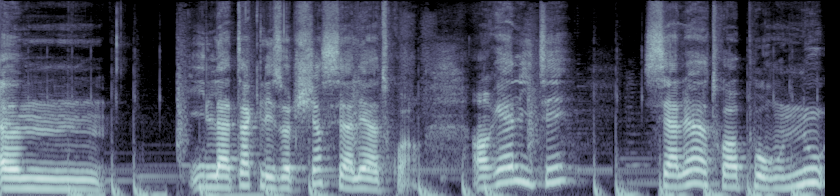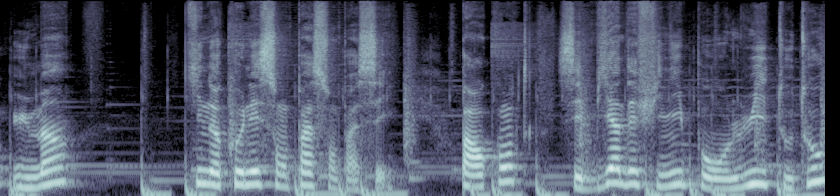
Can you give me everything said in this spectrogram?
euh, il attaque les autres chiens, c'est aléatoire. En réalité, c'est aléatoire pour nous humains qui ne connaissons pas son passé. Par contre, c'est bien défini pour lui, Toutou,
